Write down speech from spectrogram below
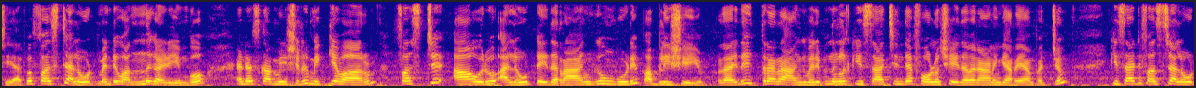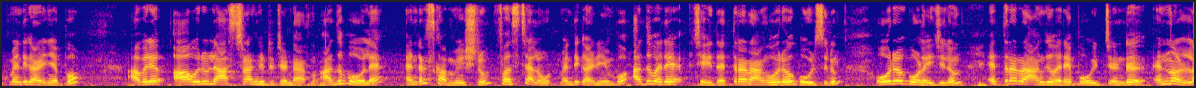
ചെയ്യുക അപ്പോൾ ഫസ്റ്റ് അലോട്ട്മെന്റ് വന്നു കഴിയുമ്പോൾ എന്റെ കമ്മീഷണർ മിക്കവാറും ഫസ്റ്റ് ആ ഒരു അലോട്ട് ചെയ്ത റാങ്കും കൂടി പബ്ലിഷ് ചെയ്യും. അതായത് ഇത്ര റാങ്ക് വരും. ഇപ്പോൾ നിങ്ങൾ കിസാറ്റിന്റെ ഫോളോ ചെയ്തവരാണെങ്കിൽ അറിയാൻ പറ്റും. കിസാറ്റ് ഫസ്റ്റ് അലോട്ട്മെന്റ് കഴിഞ്ഞപ്പോൾ അവർ ആ ഒരു ലാസ്റ്റ് റാങ്ക് ഇട്ടിട്ടുണ്ടായിരുന്നു. അതുപോലെ എൻട്രൻസ് കമ്മീഷനും ഫസ്റ്റ് അലോട്ട്മെന്റ് കഴിയുമ്പോൾ അതുവരെ ചെയ്ത എത്ര റാങ്ക് ഓരോ കോഴ്സിനും ഓരോ കോളേജിലും എത്ര റാങ്ക് വരെ പോയിട്ടുണ്ട് എന്നുള്ള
